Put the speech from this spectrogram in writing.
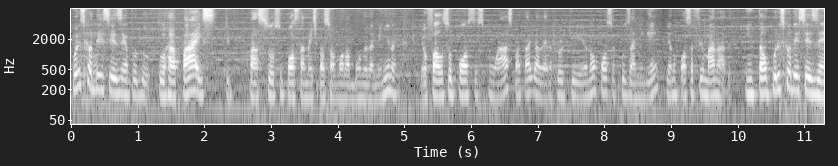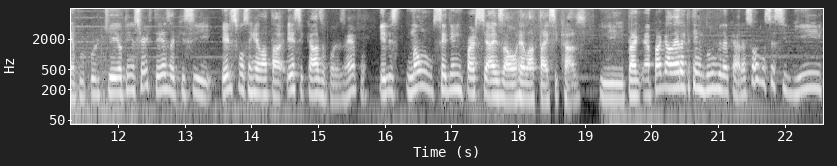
Por isso uhum. que eu uhum. dei esse exemplo do, do rapaz que passou supostamente passou a mão na bunda da menina, eu falo supostas com aspa, tá, galera? Porque eu não posso acusar ninguém e eu não posso afirmar nada. Então, por isso que eu dei esse exemplo, porque eu tenho certeza que se eles fossem relatar esse caso, por exemplo, eles não seriam imparciais ao relatar esse caso. E pra, é pra galera que tem dúvida, cara, é só você seguir,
